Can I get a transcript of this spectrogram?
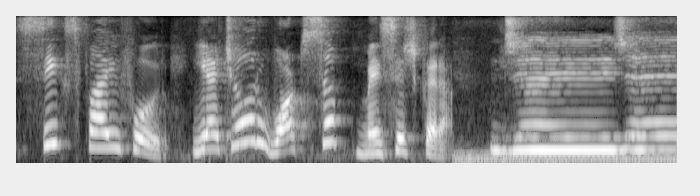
six five four. याच्यावर व्हॉट्सअप मेसेज करा. जय जय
